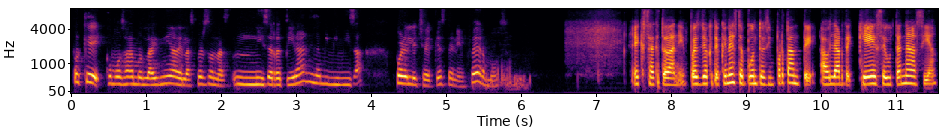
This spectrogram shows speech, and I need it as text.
porque como sabemos la dignidad de las personas ni se retira ni se minimiza, por el hecho de que estén enfermos. Exacto, Dani. Pues yo creo que en este punto es importante hablar de qué es eutanasia.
